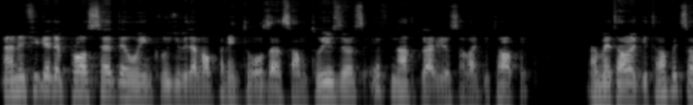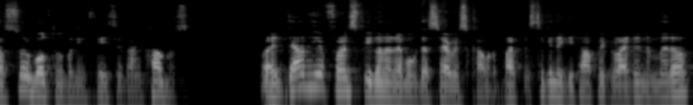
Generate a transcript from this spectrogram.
And if you get a pro set, they will include you with an opening tools and some tweezers. If not, grab yourself a guitar pick. And metallic guitar picks are suitable to opening cases and covers. Right, down here first, we're to remove the service cover by sticking the guitar pick right in the middle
